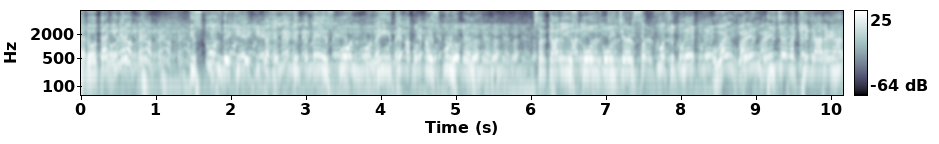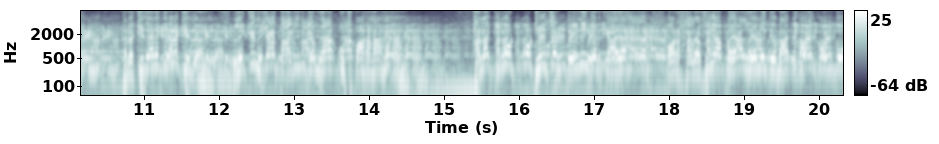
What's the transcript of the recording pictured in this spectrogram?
ارے ہوتا ہے کہ نہیں ہوتا ہے؟ اسکول دیکھیے پہلے اتنے اسکول نہیں تھے اب اتنے اسکول ہو گئے نا۔ سرکاری اسکول ٹیچر سب کچھ اتنے ویل ٹرین ٹیچر رکھے جا رہے ہیں۔ رکھے جا رہے کہ نہیں رکھے جا رہے لیکن کیا تعلیم کا معیار اٹھ پا رہا ہے؟ حالانکہ وہ ٹیچر ٹریننگ کر کے آیا ہے اور حلفیہ بیان لینے کے بعد کو ان کو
